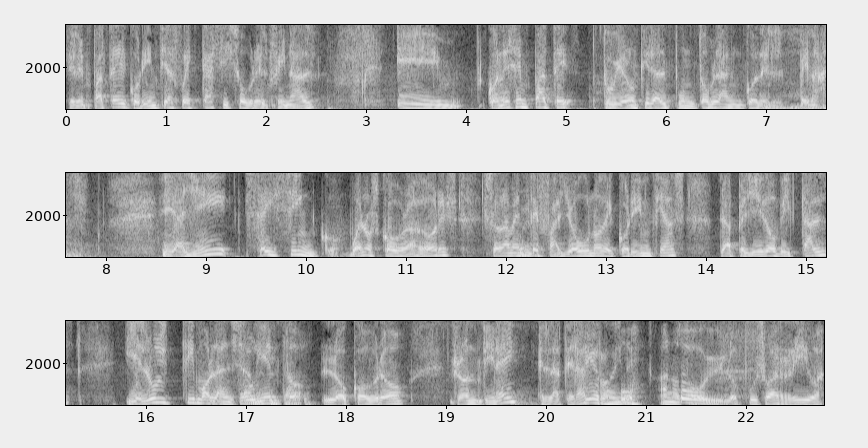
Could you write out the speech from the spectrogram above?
El empate de Corinthians fue casi sobre el final y con ese empate tuvieron que ir al punto blanco del penal. Y allí 6-5, buenos cobradores, solamente falló uno de Corinthians de apellido Vital y el último lanzamiento lo cobró Rondinei, el lateral. Sí, Rondinei. Uy, lo puso arriba.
